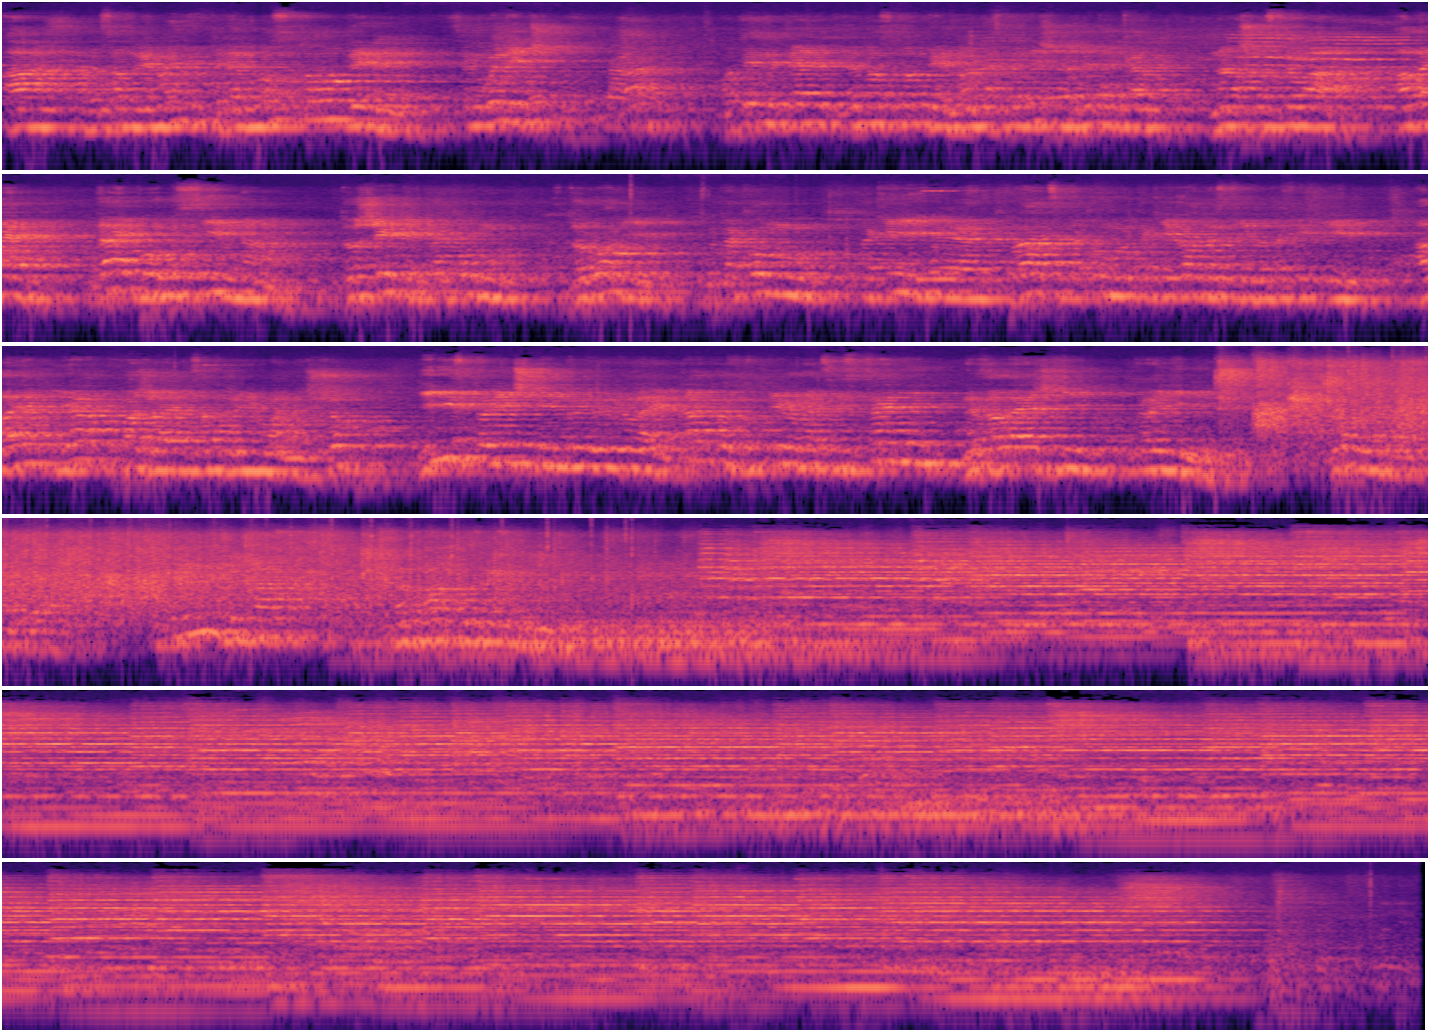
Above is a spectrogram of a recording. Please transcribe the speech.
А Олександр Іванович 91. Символічно. Так? 1,91. Найстаріша жителька нашого села. Але дай Бог усім нам дожити в такому здоров'ї, у такому такій е, праці, такому такій радості до таких літ. Але я бажаю Олександру Іванович, щоб її сторічний ювілей також зустріли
